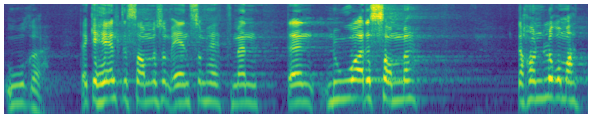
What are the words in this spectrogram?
ordet. Det er ikke helt det samme som ensomhet, men det er noe av det samme. Det handler, om at,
